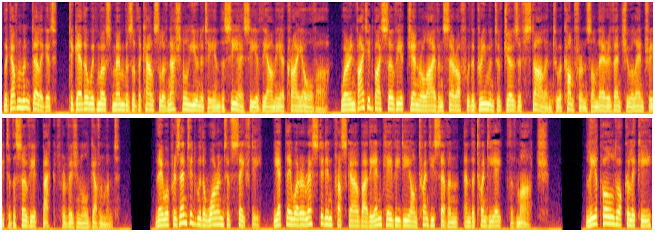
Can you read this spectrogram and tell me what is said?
The government delegate, together with most members of the Council of National Unity and the CIC of the Armia Krajowa, were invited by Soviet General Ivan Serov with agreement of Joseph Stalin to a conference on their eventual entry to the Soviet-backed provisional government. They were presented with a warrant of safety, Yet they were arrested in Pruszków by the NKVD on 27 and the 28th of March. Leopold Okulicki,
